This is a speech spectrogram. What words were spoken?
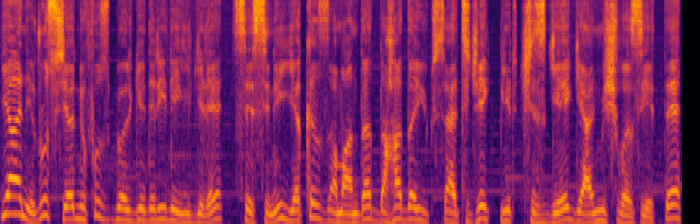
Yani Rusya nüfus bölgeleriyle ilgili sesini yakın zamanda daha da yükseltecek bir çizgiye gelmiş vaziyette.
